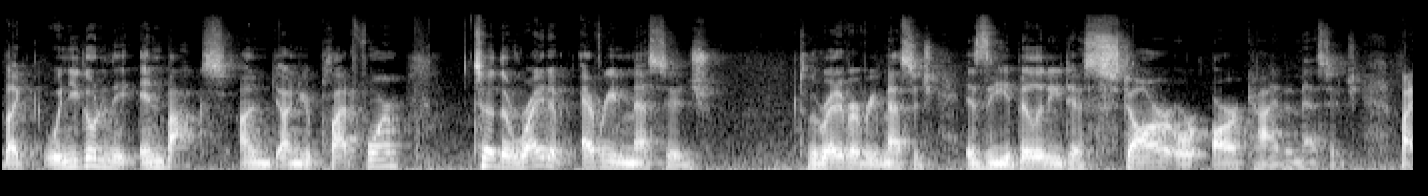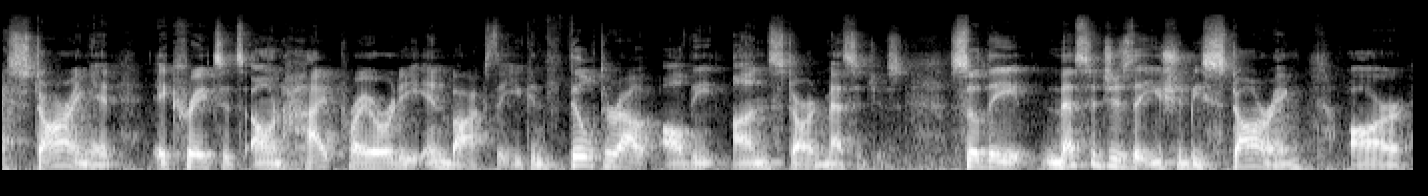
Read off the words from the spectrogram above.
like when you go to the inbox on, on your platform, to the right of every message, to the right of every message is the ability to star or archive a message. By starring it, it creates its own high priority inbox that you can filter out all the unstarred messages. So the messages that you should be starring are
